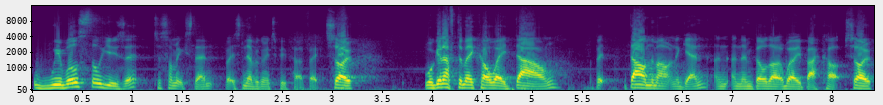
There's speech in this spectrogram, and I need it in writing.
We will still use it to some extent, but it's never going to be perfect. So we're going to have to make our way down, a bit down the mountain again, and, and then build our way back up. So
